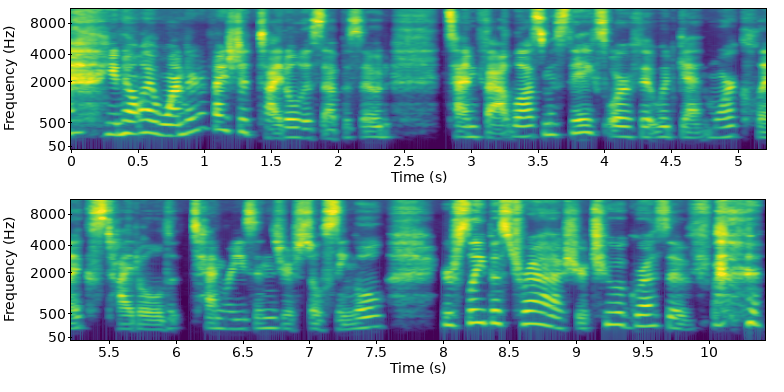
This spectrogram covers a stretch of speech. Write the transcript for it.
You know, I wonder if I should title this episode 10 Fat Loss Mistakes or if it would get more clicks titled 10 Reasons You're Still Single. Your sleep is trash. You're too aggressive. uh,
